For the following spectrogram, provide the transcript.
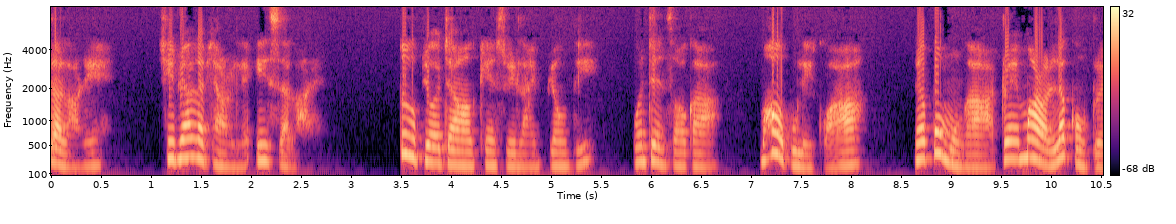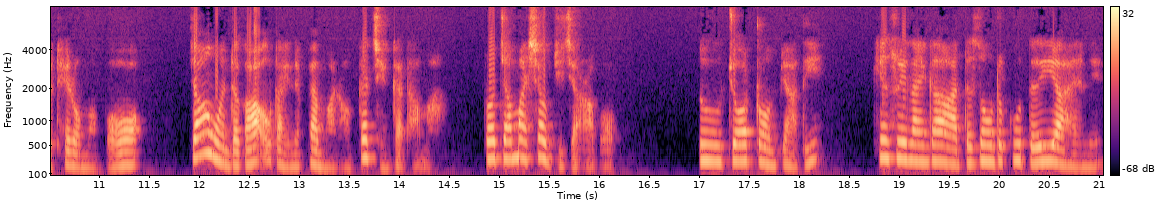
တက်လာတယ်ခြေပြားလက်ဖျားတွေလည်းအေးဆက်လာတယ်သူ့ပြောကြောင်ခင်ဆွေလိုင်းပြုံးသည် ဝန်းတင်စောကမဟုတ်ဘူးလေကွာလက်ပုတ်မွန်ကတွဲမှတော့လက်ကုံတွဲထဲတော့မှာပေါ့ကျောင်းဝင်တကားအုပ်တိုင်နဲ့ဖက်မှာတော့ကတ်ချင်ကတ်ထားမှာတော့ကြမ်းမှရှောက်ကြည့်ကြတာပေါ့သူကြောတွန့်ပြသည်ခင်ဆွေလိုင်းကတစုံတစ်ခုတရိယာဟန်နဲ့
